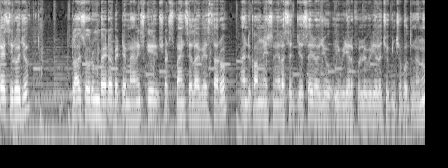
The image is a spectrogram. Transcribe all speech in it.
గైస్ ఈరోజు క్లాస్ షోరూమ్ బయట పెట్టే మ్యానిక్స్కి షర్ట్స్ ప్యాంట్స్ ఎలా వేస్తారో అండ్ కాంబినేషన్ ఎలా సెట్ చేస్తారో ఈరోజు ఈ వీడియోలో ఫుల్ వీడియోలో చూపించబోతున్నాను.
